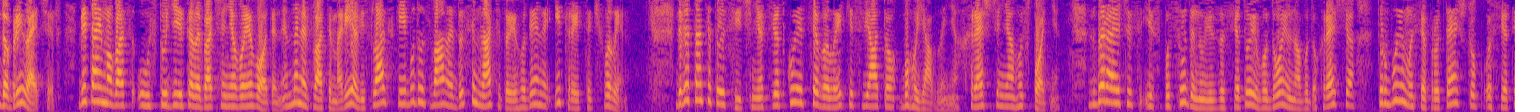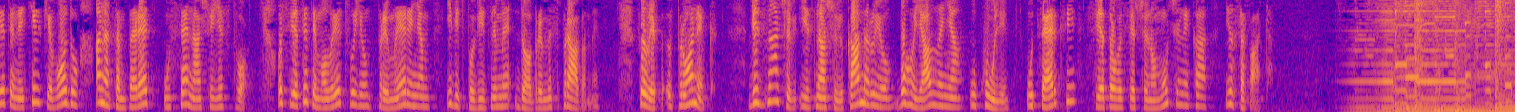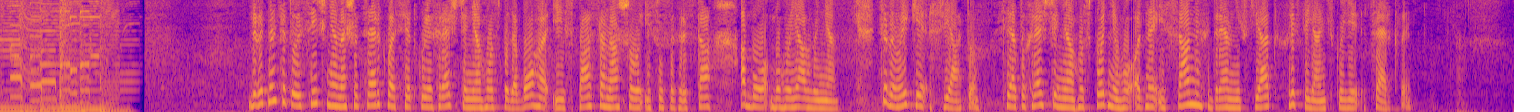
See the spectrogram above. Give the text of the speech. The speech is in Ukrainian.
Добрий вечір. Вітаємо вас у студії телебачення Воєводини. Мене звати Марія Віславський і буду з вами до 17 години і 30 хвилин. 19 січня святкується велике свято Богоявлення, хрещення Господнє. Збираючись із посудиною за святою водою на водохреща, турбуємося про те, щоб освятити не тільки воду, а насамперед усе наше єство, освятити молитвою, примиренням і відповідними добрими справами. Филип Проник відзначив із нашою камерою богоявлення у кулі у церкві святого священомученика Йосафата. 19 січня наша церква святкує хрещення Господа Бога і Спаса нашого Ісуса Христа або Богоявлення. Це велике свято. Свято хрещення Господнього одне із самих древніх свят християнської церкви.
